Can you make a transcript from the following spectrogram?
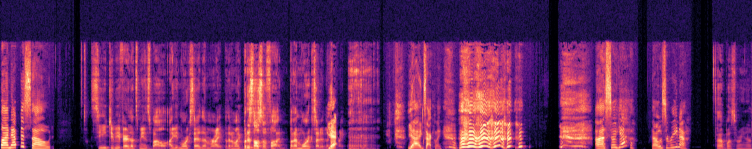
fun episode. See, to be fair, that's me as well. I get more excited that I'm right, but then I'm like, but it's also fun. But I'm more excited that Yeah. I'm right. Yeah, exactly. uh so yeah, that was Arena. That was Arena.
